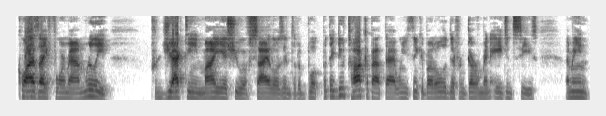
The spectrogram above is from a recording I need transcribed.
quasi format. I'm really projecting my issue of silos into the book, but they do talk about that when you think about all the different government agencies. I mean,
